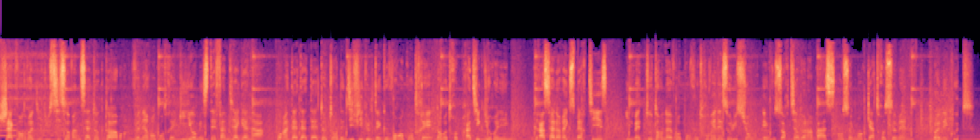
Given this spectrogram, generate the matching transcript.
Chaque vendredi du 6 au 27 octobre, venez rencontrer Guillaume et Stéphane Diagana pour un tête-à-tête autour des difficultés que vous rencontrez dans votre pratique du running. Grâce à leur expertise, ils mettent tout en œuvre pour vous trouver des solutions et vous sortir de l'impasse en seulement 4 semaines. Bonne écoute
